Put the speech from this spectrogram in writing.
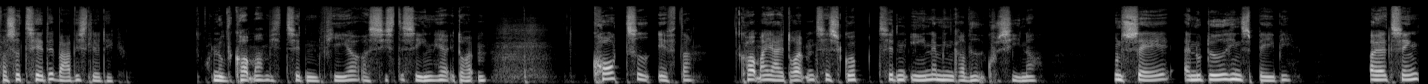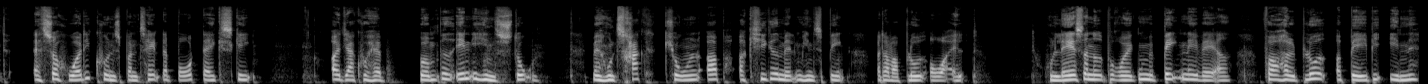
for så tætte var vi slet ikke. Og nu kommer vi til den fjerde og sidste scene her i drømmen. Kort tid efter kommer jeg i drømmen til skub til den ene af mine gravide kusiner. Hun sagde, at nu døde hendes baby. Og jeg tænkte, at så hurtigt kunne en spontant abort da ikke ske. Og at jeg kunne have bumpet ind i hendes stol. Men hun trak kjolen op og kiggede mellem hendes ben, og der var blod overalt. Hun lagde sig ned på ryggen med benene i vejret, for at holde blod og baby inde.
